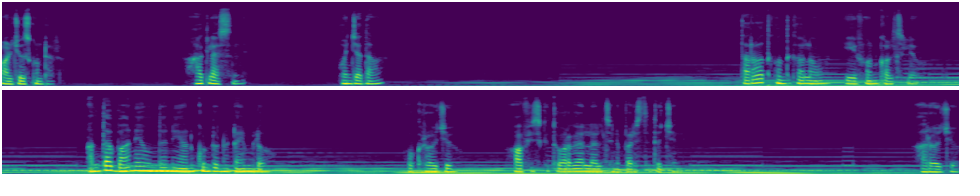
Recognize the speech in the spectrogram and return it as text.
వాళ్ళు చూసుకుంటారు. ఆకలేస్తుంది. ఫోన్ చేద్దామా? తర్వాత కొంతకాలం ఏ ఫోన్ కాల్స్ లేవు. అంతా బాగానే ఉందని అనుకుంటున్న టైంలో ఒకరోజు ఆఫీస్కి త్వరగా వెళ్ళాల్సిన పరిస్థితి వచ్చింది. ఆ రోజు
